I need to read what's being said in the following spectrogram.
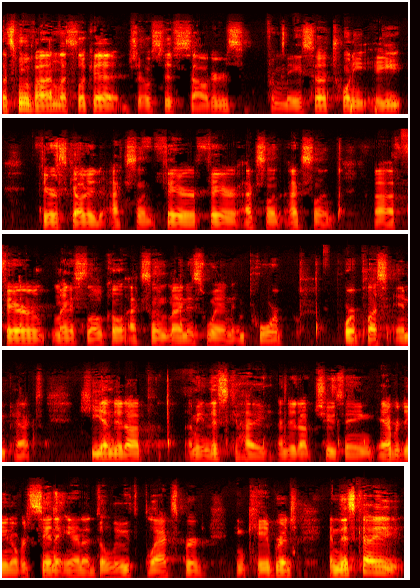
Let's move on. Let's look at Joseph Souders from Mesa, 28. Fair scouted, excellent, fair, fair, excellent, excellent. Uh, fair minus local, excellent minus win, and poor, poor plus impact. He ended up, I mean, this guy ended up choosing Aberdeen over Santa Ana, Duluth, Blacksburg, and Cambridge. And this guy,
